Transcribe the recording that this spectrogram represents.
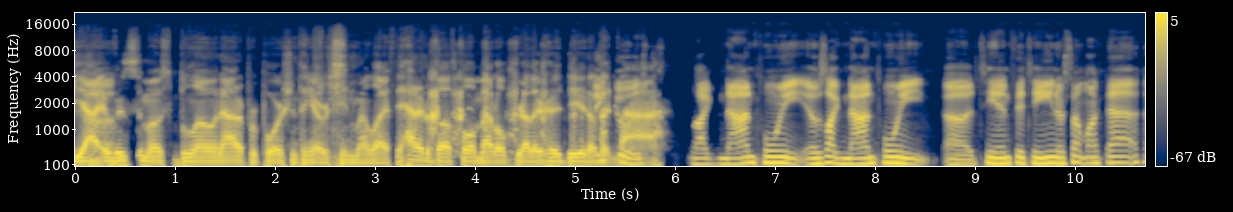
yeah, Uh, it was the most blown out of proportion thing I've ever seen in my life. They had it above Full Metal Brotherhood, dude. I was like, think was- nah. like nine point it was like nine point uh 10 15 or something like that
